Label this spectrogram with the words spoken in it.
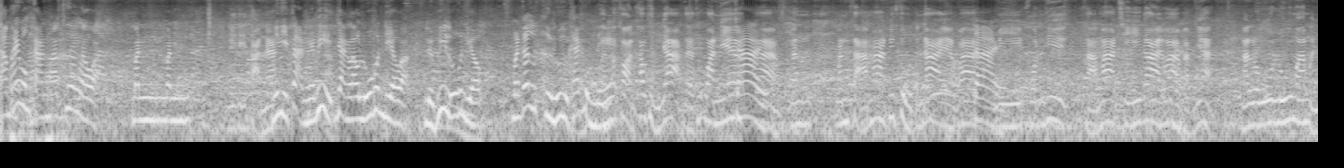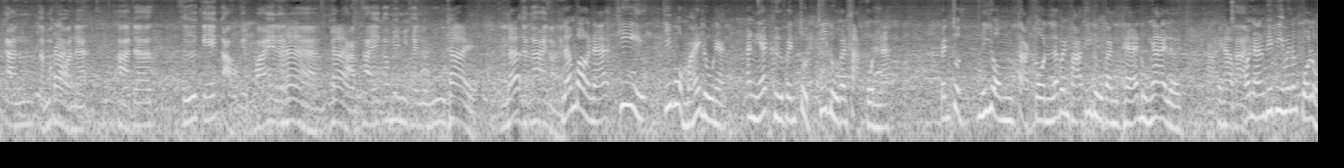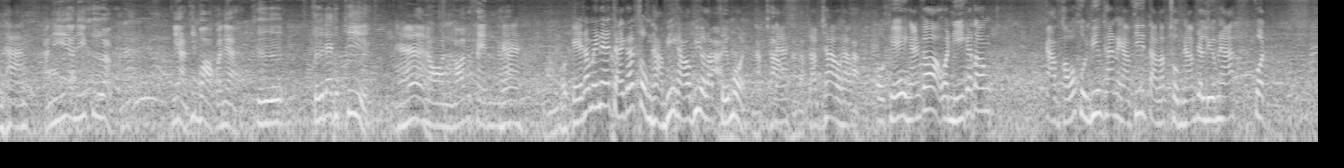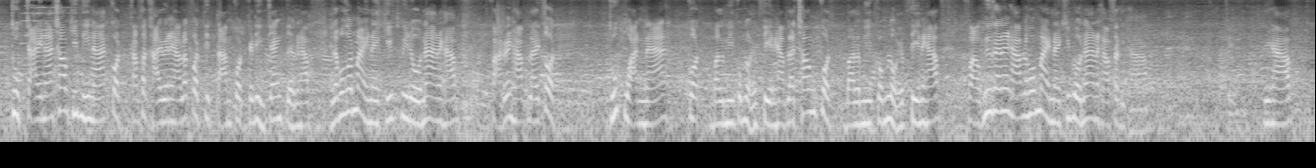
ทำให้วงการพระเครื่องเราอะ มันมันๆมีสีสันนะมีสีสันไงพี่อย่างเรารู้คนเดียวอะหรือพี่รู้คนเดียว มันก็คือรู้อยู่แค่กลุ่มเหมือนนี้เมื่อก่อนเข้าถึงยากแต่ทุกวันนี้ใช่อะมันมันสามารถพิสูจน์กันได้ว่าใช่มีคนที่สามารถชี้ได้ว่าแบบเนี้ยมารู้รู้มาเหมือนกันแต่เมื่อก่อนเนี่ยอาจจะ ซื้อเก๊เก่าเก็บไว้นะอ่าไปใช่ ถามใครก็ไม่มีใครรู้ใช่อันนี้แล้วจะง่ายหน่อยแล้วบอกนะที่ที่ผมมาให้ดูเนี่ย อันเนี้ยคือเป็นจุดที่ดูกันสากลนะ เป็นจุดนิยมสากลและเป็นพระที่ดูกันแท้ดูง่ายเลยครับนะครับใช่เพราะฉะนั้นพี่ๆไม่ต้องกลัวหลงทาง อันนี้อันนี้คือแบบเนี่ยที่บอกไปเนี่ยคือซื้อได้ทุกที่อ่า แน่นอนร้อยเปอร์เซ็นต์นะครับนะโอเค ถ้าไม่แน่ใจก็ส่งถามพี่เขาพี่เขารับซื้อหมดรับเช่านะครับรับเช่าครับ ครับ โอเค งั้นก็วันนี้ก็ต้อง กราบขอบพระคุณพี่ทุกท่านนะครับที่ตามรับชมนะครับอย่าลืมนะฮะกดถูกใจนะชอบคลิปนี้นะ กดซับสไครต์ไว้นะครับ แล้วกดติดตามกดกระดิ่งแจ้งเตือนนะครับ แล้วพบกันใหม่ในคลิปวิดีโอหน้านะครับ ฝากด้วยครับไลฟ์สดทุกวันนะ กดบารมีกรมหลวง FC นะครับ และช่องกดบารมีกรมหลวง FC นะครับ ฝากพี่ทุกท่านนะครับ แล้วพบกันใหม่ในคลิปวิดีโอหน้านะครับ สวัสดีครับ สวัสดีครับ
